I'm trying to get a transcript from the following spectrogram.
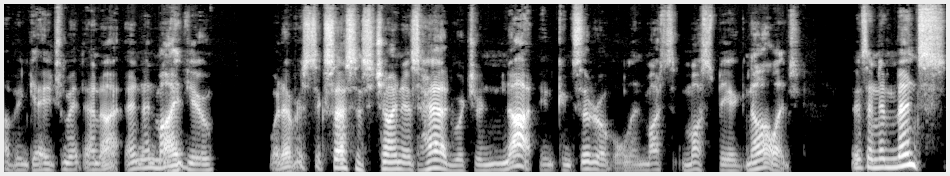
of engagement. And, I, and in my view, whatever successes China has had, which are not inconsiderable and must, must be acknowledged, there's an immense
